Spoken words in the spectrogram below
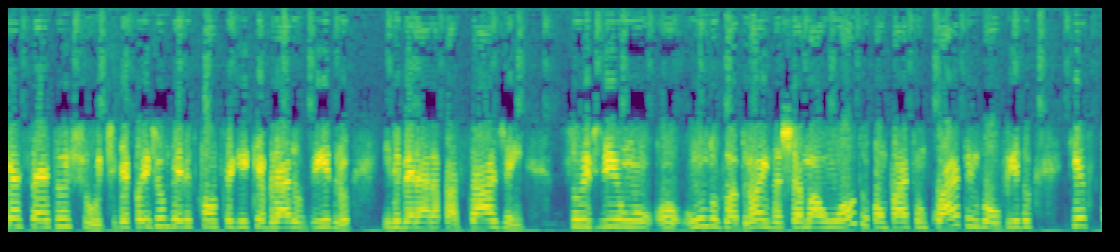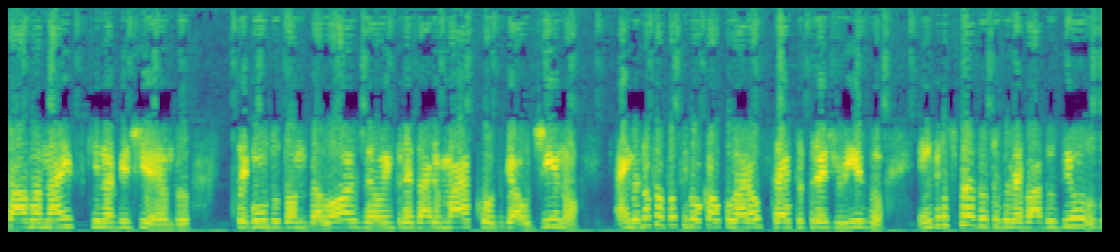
que acerta um chute. Depois de um deles conseguir quebrar o vidro e liberar a passagem, surge um, um dos ladrões, né, chama um outro comparsa, um quarto envolvido, que estava na esquina vigiando. Segundo o dono da loja, o empresário Marcos Galdino, ainda não foi possível calcular ao certo o prejuízo entre os produtos levados e os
